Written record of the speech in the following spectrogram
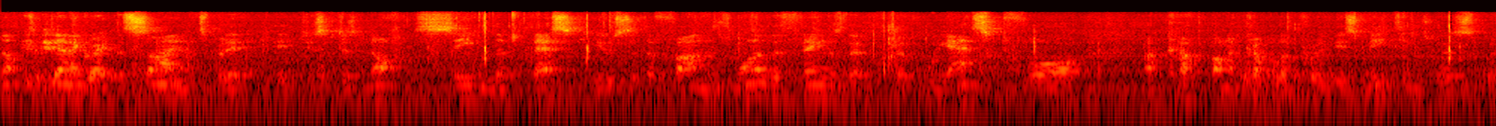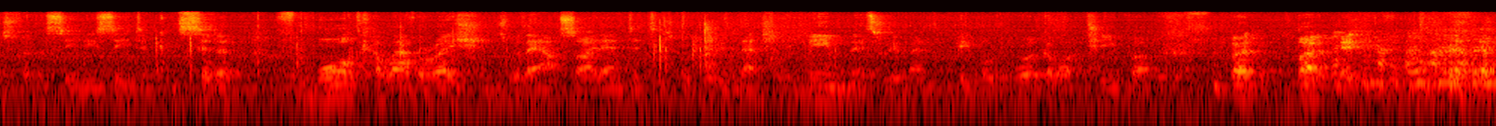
not to denigrate the science, but it, it just does not seem the best use of the funds. One of the things that, that we asked for a coup on a couple of previous meetings was, was for the CDC to consider more collaborations with outside entities. We didn't actually mean this, we meant people who work a lot cheaper. But, but it,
